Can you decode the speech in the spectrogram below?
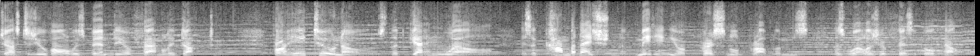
just as you've always been to your family doctor. For he too knows that getting well is a combination of meeting your personal problems as well as your physical health.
